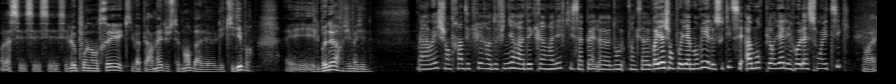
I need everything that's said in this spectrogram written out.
voilà, c'est le point d'entrée qui va permettre justement bah, l'équilibre et, et le bonheur, j'imagine. Bah oui, je suis en train d'écrire, de finir euh, d'écrire un livre qui s'appelle, euh, enfin, qui s'appelle Voyage en polyamorie et le sous-titre c'est Amour pluriel et relations éthiques. Ouais.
